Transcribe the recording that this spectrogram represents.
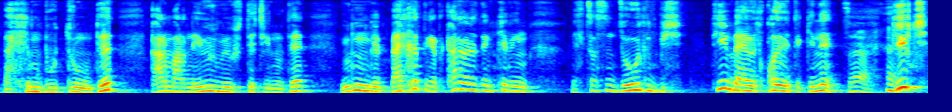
бахин бүдрүүн те. Гар марны ивэр мэвэртэй ч гинүү те. Ер нь ингээд барихад ингээд гар бариад ингээд юм нэлцсэн зөөлөн биш. Тийм байвал гоё байдаг гинэ. За. Гэвч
